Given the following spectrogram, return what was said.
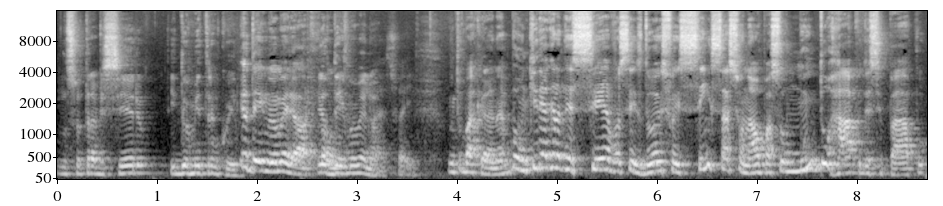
no seu travesseiro e dormir tranquilo. Eu dei o meu melhor. Eu dei o meu melhor. É isso aí. Muito bacana. Bom, queria agradecer a vocês dois, foi sensacional, passou muito rápido esse papo.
